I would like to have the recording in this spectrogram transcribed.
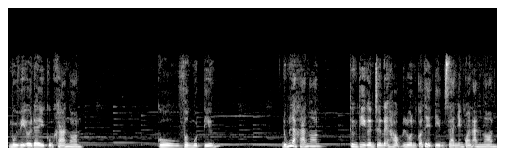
Mùi vị ở đây cũng khá ngon. Cô vâng một tiếng. Đúng là khá ngon. Thường thì gần trường đại học luôn có thể tìm ra những quán ăn ngon.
